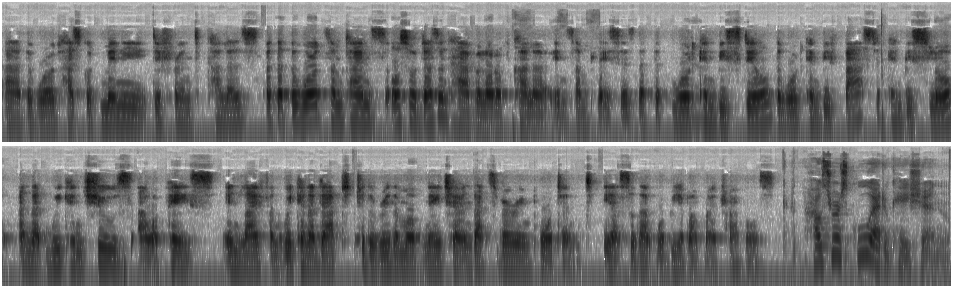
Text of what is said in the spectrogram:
uh, the world has got many different colors, but that the world sometimes also doesn't have a lot of color in some places, that the world can be still, the world can be fast, it can be slow, and that we can choose our pace in life and we can adapt to the rhythm of nature, and that's very important. Yeah, so that will be about my travels. How's your school education?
